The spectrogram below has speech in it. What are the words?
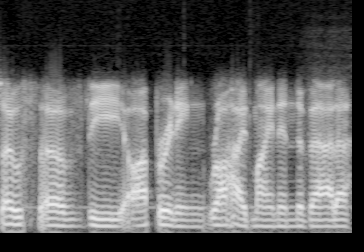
south of the operating rawhide mine in Nevada.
